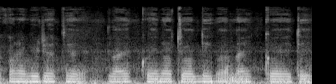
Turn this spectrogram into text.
এখনও ভিডিওতে লাইক করে না জলদি করে লাইক করে দিই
